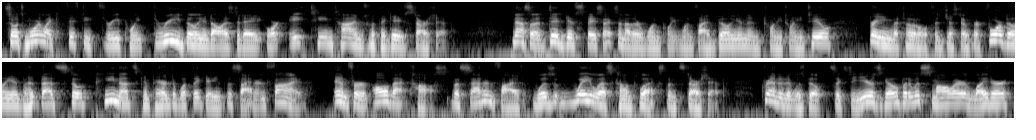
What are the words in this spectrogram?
So it's more like $53.3 billion today, or 18 times what they gave Starship. NASA did give SpaceX another 1.15 billion in 2022, bringing the total to just over 4 billion, but that's still peanuts compared to what they gave the Saturn V. And for all that cost, the Saturn V was way less complex than Starship. Granted, it was built 60 years ago, but it was smaller, lighter,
